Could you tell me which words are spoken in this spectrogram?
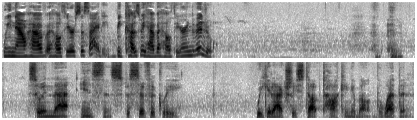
we now have a healthier society because we have a healthier individual. And so, in that instance specifically, we could actually stop talking about the weapon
